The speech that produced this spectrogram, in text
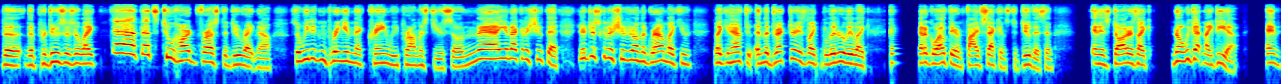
the the producers are like, eh, that's too hard for us to do right now. So we didn't bring in that crane we promised you. So nah, you're not gonna shoot that. You're just gonna shoot it on the ground like you like you have to. And the director is like literally like gotta go out there in five seconds to do this. And and his daughter's like, no, we got an idea. And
